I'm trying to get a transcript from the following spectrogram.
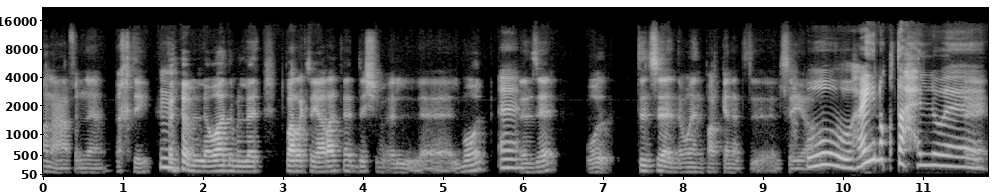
أنا عارف إن أختي. من الأوادم اللي تفرق سياراتها تدش ال- المول. إيه. زين وتنسى انه وين باركنت السيارة. أوه هاي نقطة حلوة. إيه،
